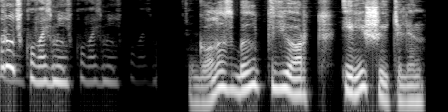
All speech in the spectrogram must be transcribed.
Ручку возьми. Голос был тверд и решителен.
